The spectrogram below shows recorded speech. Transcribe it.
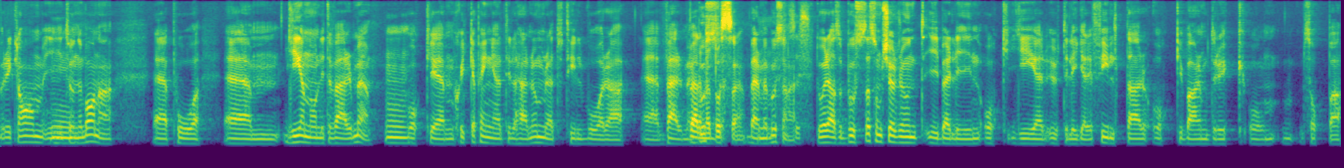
reklam i Mm. tunnelbana eh, på ehm, ge någon lite värme Mm. och ehm, skicka pengar till det här numret till våra eh, värmebussar. Värmebussar, ja. värmebussarna. Mm. Då är det alltså bussar som kör runt i Berlin och ger uteliggare filtar och varm dryck och soppa.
